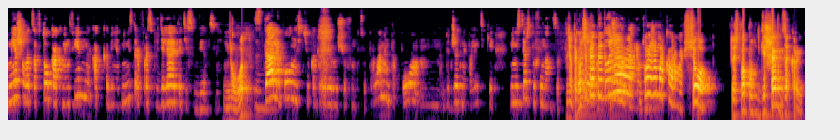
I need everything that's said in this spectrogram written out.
вмешиваться в то, как Минфин, как Кабинет министров распределяет эти субвенции. Ну вот, Сдали полностью контролирующую функцию парламента по бюджетной политике Министерству финансов. Нет, так Той вот теперь это той же да, Маркаровой. той же Маркаровой. Все. То есть гешефт закрыт.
